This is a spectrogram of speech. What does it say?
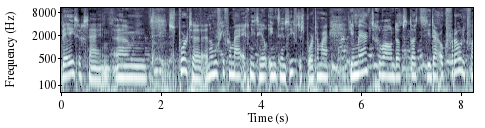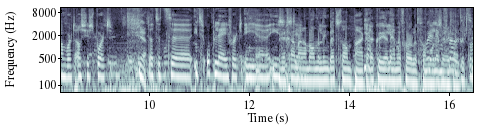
bezig zijn, ehm, sporten. En dan hoef je voor mij echt niet heel intensief te sporten. Maar je merkt gewoon dat, dat je daar ook vrolijk van wordt als je sport. Ja. Dat het eh, iets oplevert in je, in je Ja, systeem. ga maar een wandeling bij het strand maken. Ja, Daar kun je alleen ja. maar vrolijk van worden. van.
